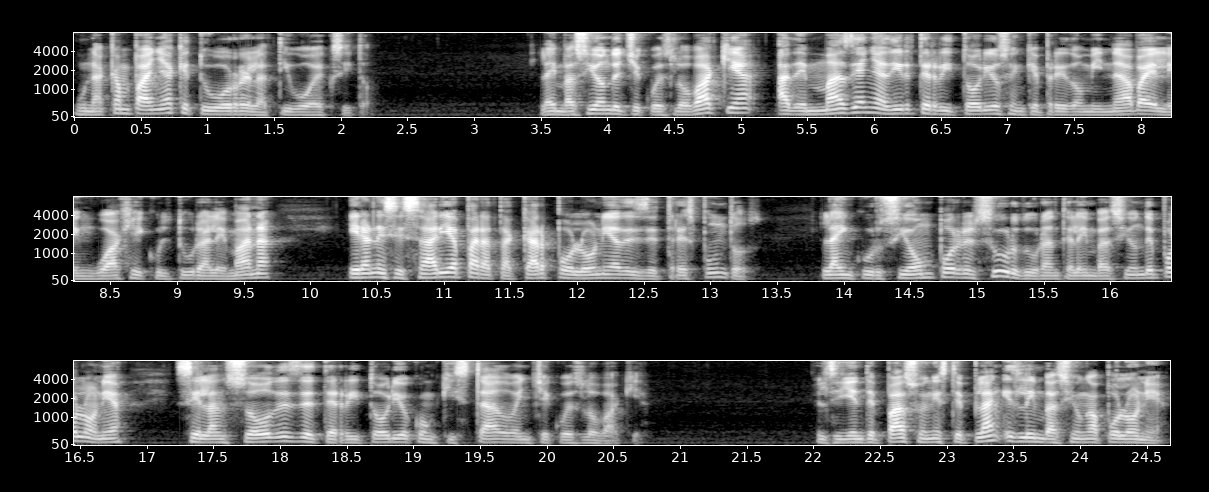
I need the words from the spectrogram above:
una campaña que tuvo relativo éxito. La invasión de Checoslovaquia, además de añadir territorios en que predominaba el lenguaje y cultura alemana, era necesaria para atacar Polonia desde tres puntos. La incursión por el sur durante la invasión de Polonia se lanzó desde territorio conquistado en Checoslovaquia. El siguiente paso en este plan es la invasión a Polonia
